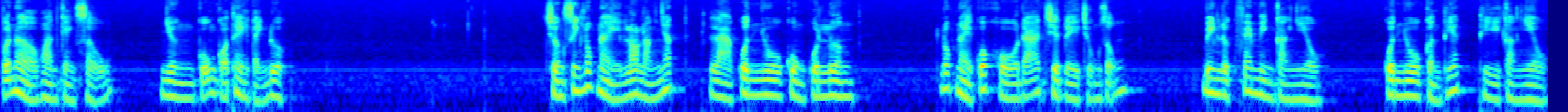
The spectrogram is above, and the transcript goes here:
Vẫn ở hoàn cảnh xấu, Nhưng cũng có thể đánh được. Trường sinh lúc này lo lắng nhất Là quân nhu cùng quân lương. Lúc này quốc khố đã triệt đề trống rỗng. Binh lực phe mình càng nhiều, Quân nhu cần thiết thì càng nhiều.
